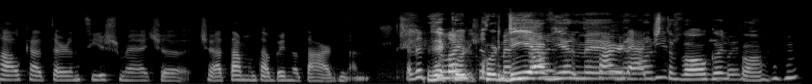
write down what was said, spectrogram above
hallka të rëndësishme që, që ata mund të bëjnë në të ardhmen. Edhe të dhe kur, kur dija vjen me, moshë të vogël, po. Mhm.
